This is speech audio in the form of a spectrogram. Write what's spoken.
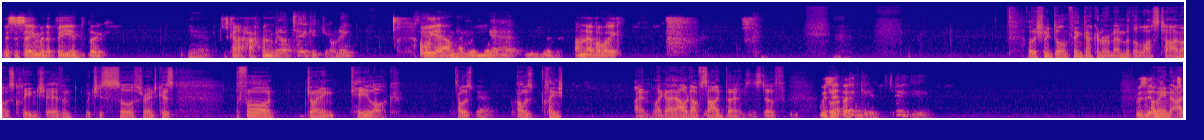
It's the same with a beard. Like, Yeah. just kind of happened. I mean, I'll take it, Johnny. oh yeah, I'm never. Yeah. I'm never, I'm never like. I literally don't think I can remember the last time I was clean shaven, which is so strange because before joining Keylock, I was Yeah. I was clean. I'm like I, I would have sideburns and stuff. Was But- it I think it'd suit you. Was it? I mean, I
